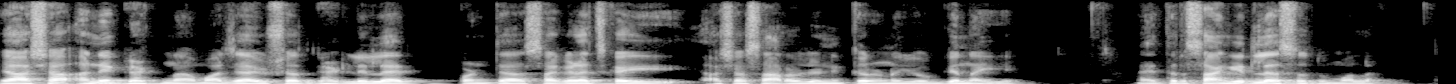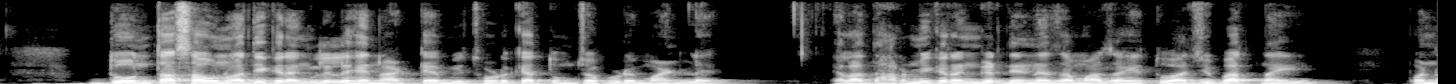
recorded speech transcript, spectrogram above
या अशा अनेक घटना माझ्या आयुष्यात घडलेल्या आहेत पण त्या सगळ्याच काही अशा सार्वजनिक करणं योग्य नाही आहे नाहीतर सांगितलं असं तुम्हाला. दोन तासाहून अधिक रंगलेलं हे नाट्य मी थोडक्यात तुमच्यापुढे मांडलं आहे याला धार्मिक रंग देण्याचा माझा हेतू अजिबात नाही आहे पण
